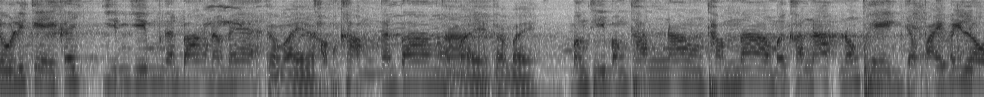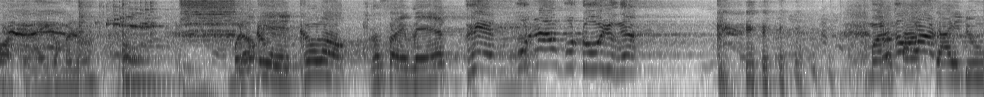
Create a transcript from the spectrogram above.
ดูลิเกก็ยิ้มยิ้มๆกันบ้างนะแม่ทำไมอะ ขำๆกันบ้างทำไมทำไม บางทีบางท่านนั่งทำหน้าเหมือนคณะน้องเพลงจะไปไม่รอดยังไงก็ไม่รู้เหมือนเราไม่เห็นเขาหรอกเขาใส่แมสเพลงกูนั่งกูดูอยู่เงี้ย เหมือนเขากับตั้งว่าใจดู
